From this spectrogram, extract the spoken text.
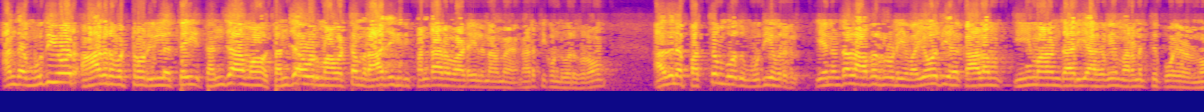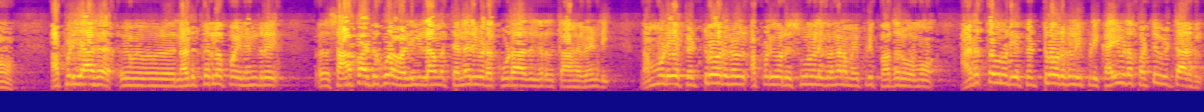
அந்த முதியோர் ஆதரவற்றோர் இல்லத்தை தஞ்சா மா- தஞ்சாவூர் மாவட்டம் ராஜகிரி பண்டாரவாடையில் நாம நடத்தி கொண்டு வருகிறோம். அதுல 19 முதியவர்கள். ஏனென்றால் அவர்களுடைய வயோதிக காலம் ஈமான்தாரியாகவே மரணித்து போயிடணும். அப்படியாக நடுத்தரில் போய் நின்று சாப்பாட்டு கூட வழி இல்லாம திணறிவிடக் கூடாதுங்கிறதுக்காக வேண்டி நம்முடைய பெற்றோர்கள் அப்படி ஒரு சூழ்நிலைக்கு வந்து நம்ம எப்படி பதறுவோமோ அடுத்தவனுடைய பெற்றோர்கள் இப்படி கைவிடப்பட்டு விட்டார்கள்.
